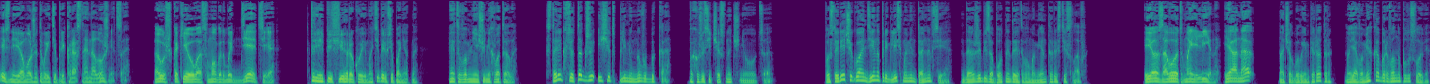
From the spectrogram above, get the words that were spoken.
Из нее может выйти прекрасная наложница. А уж какие у вас могут быть дети, Трепещи, Ракуима, теперь все понятно. Этого мне еще не хватало. Старик все так же ищет племенного быка. Похоже, сейчас начнется. После речи Гуанди напряглись моментально все, даже беззаботный до этого момента Ростислав. «Ее зовут Мэйлин, и она...» Начал было император, но я его мягко оборвал на полуслове.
